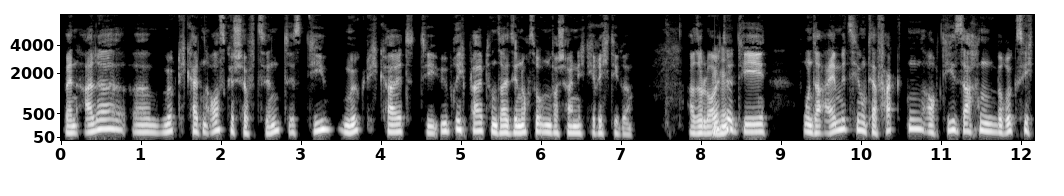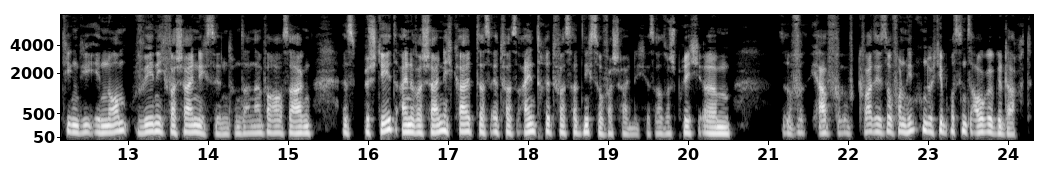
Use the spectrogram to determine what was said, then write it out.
wenn alle äh, Möglichkeiten ausgeschöpft sind, ist die Möglichkeit, die übrig bleibt und sei sie noch so unwahrscheinlich, die richtige. Also Leute, mhm. die unter Einbeziehung der Fakten auch die Sachen berücksichtigen, die enorm wenig wahrscheinlich sind und dann einfach auch sagen, es besteht eine Wahrscheinlichkeit, dass etwas eintritt, was halt nicht so wahrscheinlich ist. Also sprich, ähm, so, ja, quasi so von hinten durch die Brust ins Auge gedacht.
